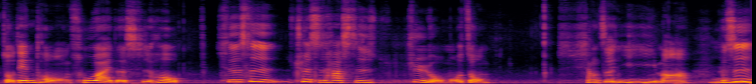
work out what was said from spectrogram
手电筒出来的时候，其实是确实它是具有某种象征意义吗？可是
